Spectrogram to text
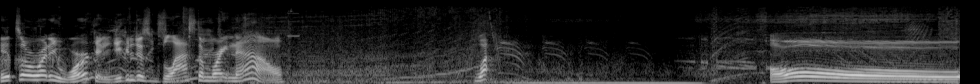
It's already working. You can just blast them right now. What? Oh.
